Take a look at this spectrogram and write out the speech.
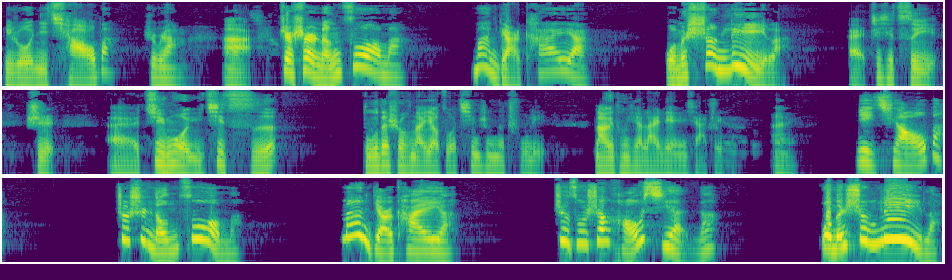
比如你瞧吧，是不是啊？啊，这事儿能做吗？慢点开呀，我们胜利了。哎，这些词语是，呃，句末语气词，读的时候呢要做轻声的处理。哪位同学来练一下这个？哎，你瞧吧，这事能做吗？慢点开呀，这座山好险呐！我们胜利了。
